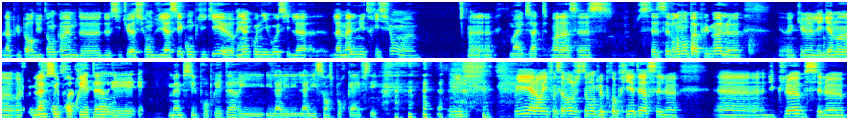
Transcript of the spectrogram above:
la plupart du temps quand même de, de situations de vie assez compliquées, rien qu'au niveau aussi de la, de la malnutrition. Euh, ouais, exact. Voilà, c'est vraiment pas plus mal euh, que les gamins euh, Même si le propriétaire est, même si le propriétaire il, a la licence pour KFC. oui. oui, alors il faut savoir justement que le propriétaire c'est le euh, du club, c'est le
